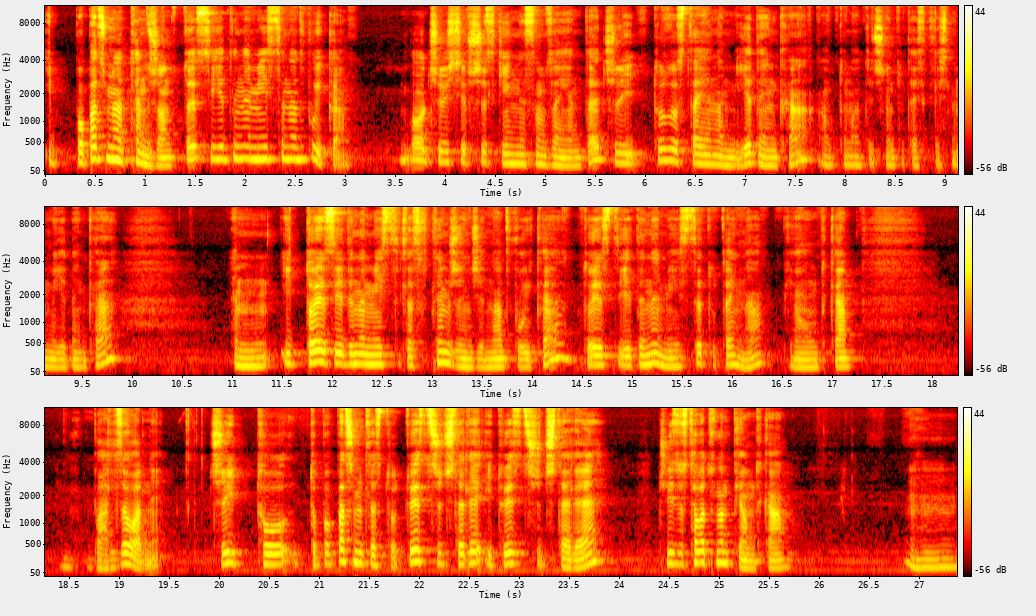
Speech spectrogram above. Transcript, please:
I popatrzmy na ten rząd. To jest jedyne miejsce na dwójkę, bo oczywiście wszystkie inne są zajęte, czyli tu zostaje nam jedynka, automatycznie tutaj skreślamy jedynkę. I to jest jedyne miejsce teraz w tym rzędzie na dwójkę, to jest jedyne miejsce tutaj na piątkę. Bardzo ładnie. Czyli tu, to popatrzmy teraz tu. Tu jest 3-4 i tu jest 3-4, czyli została tu nam piątka. Mhm.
